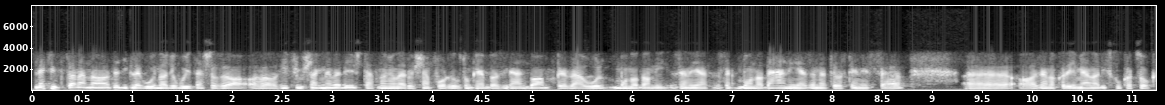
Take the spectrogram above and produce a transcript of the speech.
Nekünk talán az egyik legúj nagyobb újítás az, a, az az ifjúságnevelés, tehát nagyon erősen fordultunk ebbe az irányba. Például Monodani zene, Mona Dániel zenetörténésszel a Zenakadémián a Diszkukacok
